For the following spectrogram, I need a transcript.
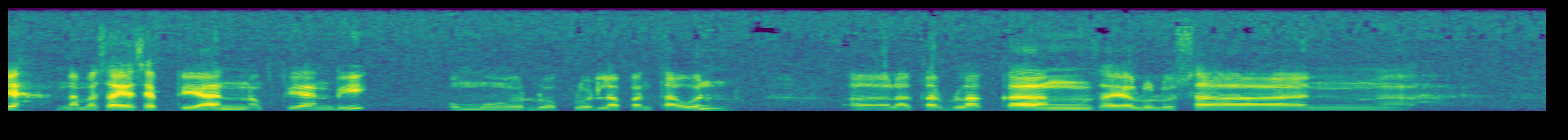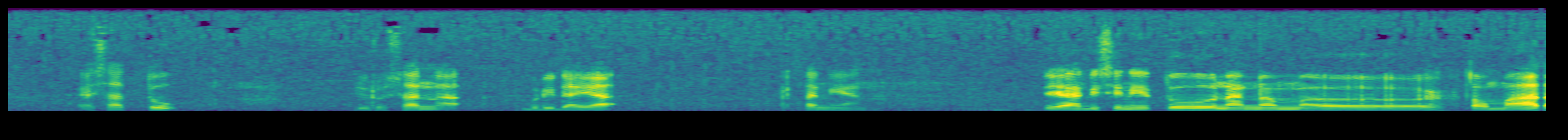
Ya, nama saya Septian Oktiandi, umur 28 tahun. E, latar belakang saya lulusan S1 jurusan budidaya pertanian. Ya di sini tuh nanam eh, tomat,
